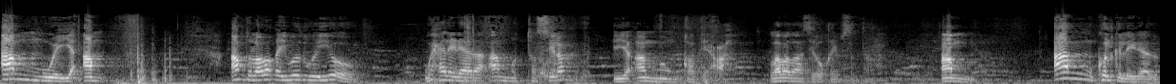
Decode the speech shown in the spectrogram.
Am weeye am. Amtu laba qaybood weeye oo waxaa la yidhahdaa am mutasila iyo am munqatica. Labadaasay u qaybsantaa. Am. Am kolka la yidhaahdo.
